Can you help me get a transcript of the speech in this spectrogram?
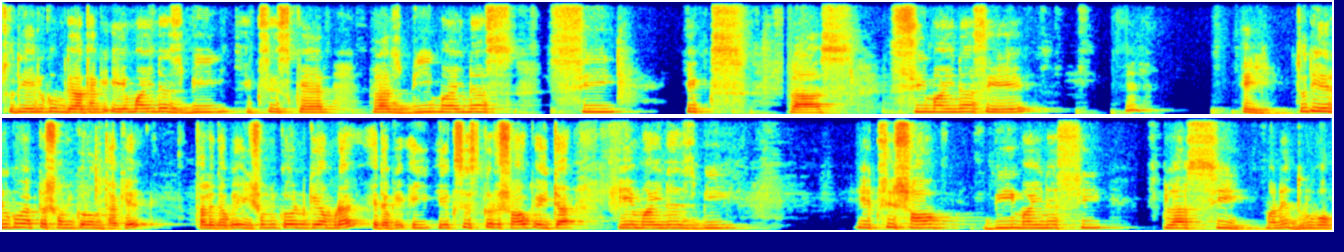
যদি এরকম দেওয়া থাকে A minus B X square plus B minus C X plus C minus A এই। যদি এরকম একটা সমীকরণ থাকে তাহলে দেখো এই সমীকরণকে আমরা এ দেখো এই এক্স স্কোয়ারের সহগ এইটা এ মাইনাস বি এক্সের সহগ B minus C plus C মানে ধ্রুবক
